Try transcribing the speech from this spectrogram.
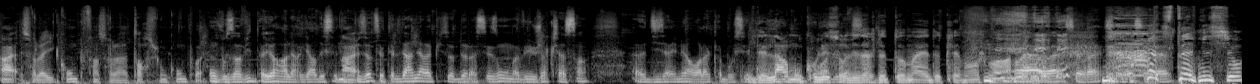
Ouais, sur la e-comp, enfin sur la torsion comp, ouais. On vous invite d'ailleurs à aller regarder cet Ouais. épisode. C'était le dernier épisode de la saison. On avait eu Jacques Chassin, euh, designer, voilà, qui a bossé. des larmes ont coulé sur le visage de Thomas et de Clément, je c'est vrai, c'est vrai, c'est vrai. Cette émission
